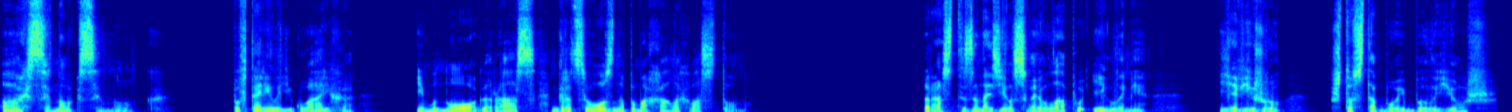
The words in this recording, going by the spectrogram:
«Ах, сынок, сынок!» — повторила ягуариха и много раз грациозно помахала хвостом. «Раз ты занозил свою лапу иглами, я вижу, что с тобой был еж.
